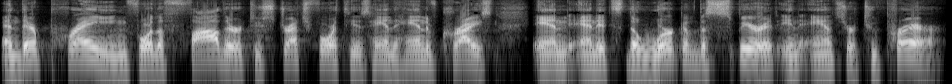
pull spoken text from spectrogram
and they're praying for the Father to stretch forth his hand, the hand of Christ, and, and it's the work of the Spirit in answer to prayer.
